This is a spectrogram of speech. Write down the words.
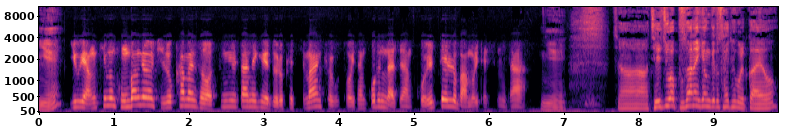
예. 이후 양 팀은 공방전을 지속하면서 승리를 따내기 위해 노력했지만 결국 더 이상 골은 나지 않고 1대1로 마무리됐습니다. 예. 자, 제주와 부산의 경기도 살펴볼까요?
